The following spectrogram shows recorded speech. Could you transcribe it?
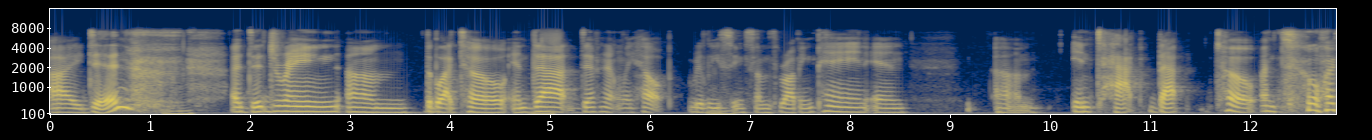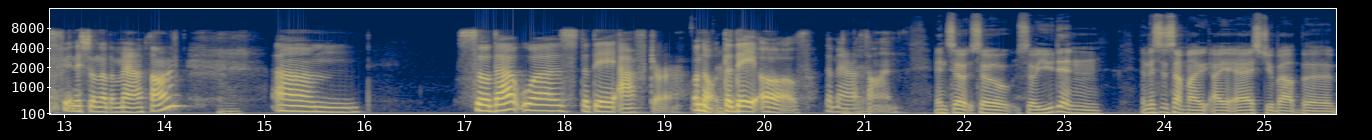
I did. I did drain um, the black toe, and that definitely helped releasing some throbbing pain and um, intact that toe until I finished another marathon. Um, so that was the day after. Oh no, Okay. the day of the marathon. And so, so, so you didn't. And this is something I, I asked you about the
